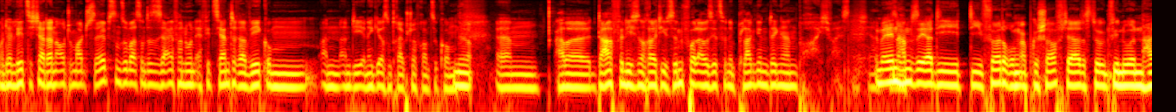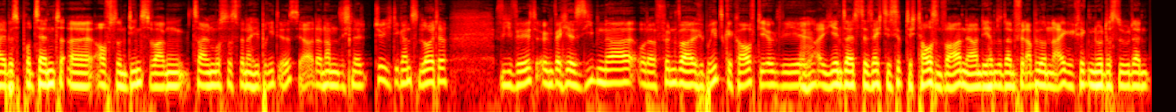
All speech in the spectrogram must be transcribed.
Und der lädt sich ja dann automatisch selbst und sowas und das ist ja einfach nur ein effizienterer Weg, um an, an die Energie aus dem Treibstoff ranzukommen. Ja. Ähm, aber da finde ich es noch relativ sinnvoll, aber jetzt von den Plug-in-Dingern, boah, ich weiß nicht. Ja. Immerhin Also- haben sie ja die, die Förderung abgeschafft, ja, dass du irgendwie nur ein halbes Prozent äh, auf so einen Dienstwagen zahlen musstest, wenn er Hybrid ist. Ja, dann haben sich natürlich die ganzen Leute wie wild irgendwelche Siebener oder Fünfer Hybrids gekauft, die irgendwie Mhm. äh, jenseits der 60, 70.000 waren. Ja, und die haben sie dann für ein Apfel und ein Ei gekriegt, nur dass du dann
